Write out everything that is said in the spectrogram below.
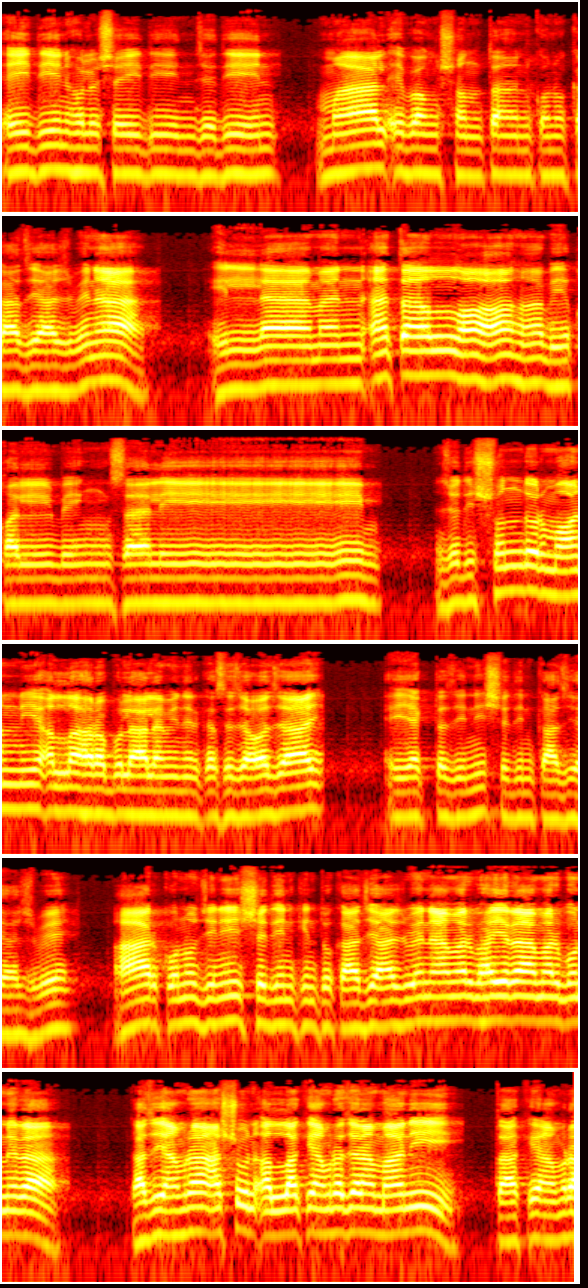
এই দিন হলো সেই দিন যেদিন মাল এবং সন্তান কোনো কাজে আসবে না إلا من أتى الله بقلب سليم যদি সুন্দর মন নিয়ে আল্লাহ রবুল্লা আলমিনের কাছে যাওয়া যায় এই একটা জিনিস সেদিন কাজে আসবে আর কোনো জিনিস সেদিন কিন্তু কাজে আসবে না আমার ভাইয়েরা আমার বোনেরা কাজে আমরা আসুন আল্লাহকে আমরা যারা মানি তাকে আমরা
